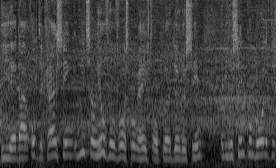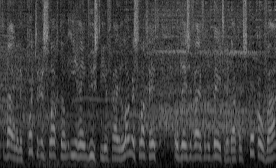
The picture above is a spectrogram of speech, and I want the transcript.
Die uh, daar op de kruising niet zo heel veel voorsprong heeft op uh, de Russin. En die Russin komt behoorlijk dichterbij. Met een kortere slag dan Irene Wust. Die een vrij lange slag heeft op deze 500 meter. En daar komt Skokova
